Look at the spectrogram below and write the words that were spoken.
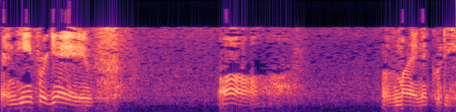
And he forgave all of my iniquity.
